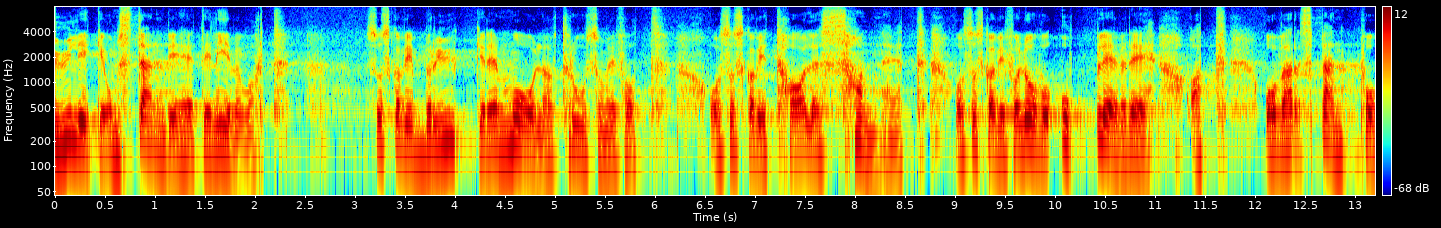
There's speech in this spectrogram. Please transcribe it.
ulike omstendigheter i livet vårt, så skal vi bruke det målet av tro som vi har fått, og så skal vi tale sannhet. Og så skal vi få lov å oppleve det at å være spent på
